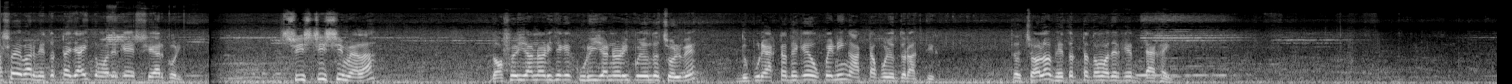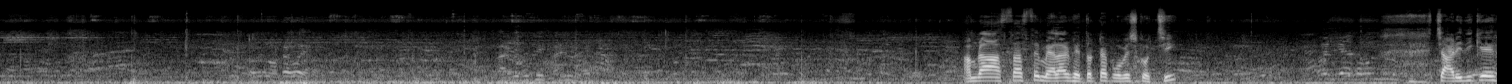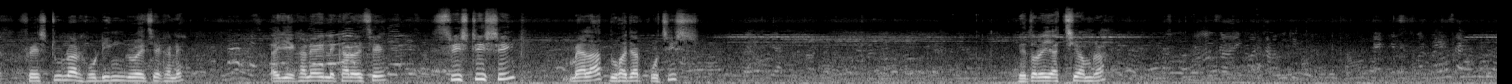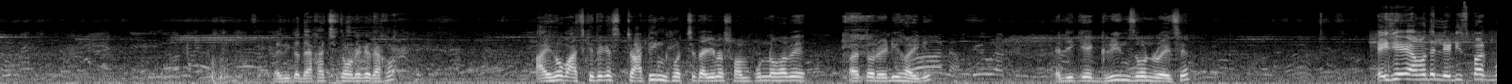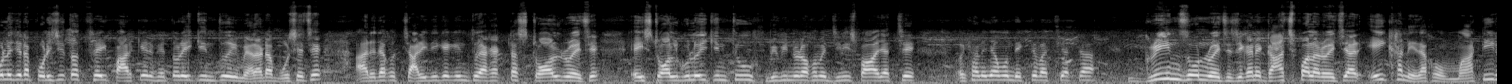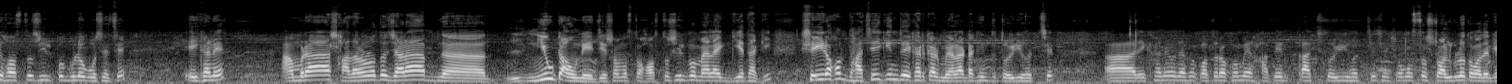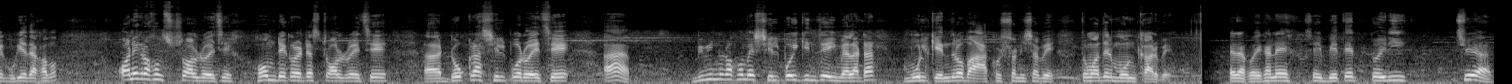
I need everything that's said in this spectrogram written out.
আসো এবার ভেতরটা যাই, তোমাদেরকে শেয়ার করি। সৃষ্টিশ্রী মেলা, দশই জানুয়ারি থেকে কুড়ি জানুয়ারি পর্যন্ত চলবে। দুপুর একটা থেকে ওপেনিং আটটা পর্যন্ত রাত্রির। তো চলো, ভেতরটা তোমাদেরকে দেখাই। আমরা আস্তে আস্তে মেলার ভেতরটা প্রবেশ করছি। চারিদিকে ফেস্টুন আর হোর্ডিং রয়েছে এখানে। এই এখানে লেখা রয়েছে সৃষ্টিশ্রী মেলা দু হাজার পঁচিশ। ভেতরে যাচ্ছি আমরা। এদিকটা দেখাচ্ছি তোমাদেরকে, দেখো। আই হোপ আজকে থেকে স্টার্টিং হচ্ছে, তাই জন্য সম্পূর্ণভাবে হয়তো রেডি হয়নি। এদিকে গ্রিন জোন রয়েছে। এই যে আমাদের লেডিস পার্ক বলে যেটা পরিচিত, সেই পার্কের ভেতরেই কিন্তু এই মেলাটা বসেছে। আর দেখো, চারিদিকে কিন্তু এক একটা স্টল রয়েছে। এই স্টলগুলোই কিন্তু বিভিন্ন রকমের জিনিস পাওয়া যাচ্ছে। ওইখানে যেমন দেখতে পাচ্ছি একটা গ্রিন জোন রয়েছে, যেখানে গাছপালা রয়েছে। আর এইখানে দেখো, মাটির হস্তশিল্পগুলো বসেছে। এইখানে আমরা সাধারণত যারা নিউ টাউনে যে সমস্ত হস্তশিল্প মেলায় গিয়ে থাকি, সেই রকম ধাঁচেই কিন্তু এখানকার মেলাটা কিন্তু তৈরি হচ্ছে। আর এখানেও দেখো কত রকমের হাতের কাজ তৈরি হচ্ছে, সেই সমস্ত স্টলগুলো তোমাদেরকে ঘুরিয়ে দেখাবো। অনেক রকম স্টল রয়েছে হোম ডেকোরেটার স্টল রয়েছে ডোকরা শিল্প রয়েছে হ্যাঁ বিভিন্ন রকমের শিল্পই কিন্তু এই মেলাটার মূল কেন্দ্র বা আকর্ষণ হিসাবে তোমাদের মন কাড়বে। এ দেখো, এখানে সেই বেতের তৈরি চেয়ার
